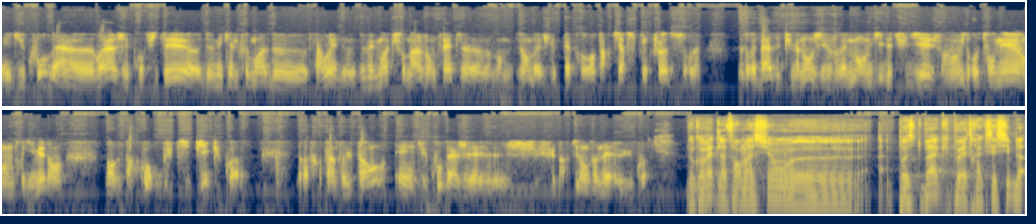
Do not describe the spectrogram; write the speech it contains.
et du coup ben euh, voilà j'ai profité euh, de mes quelques mois de enfin ouais de, mes mois de chômage en fait euh, en me disant ben je vais peut-être repartir sur quelque chose sur de vraie base. Et puis maintenant j'ai vraiment envie d'étudier. J'ai vraiment envie de retourner entre guillemets dans dans le parcours plus typique quoi. De rattraper un peu le temps. Et du coup ben je suis parti dans un DAU quoi. Donc en fait la formation post-bac peut être accessible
